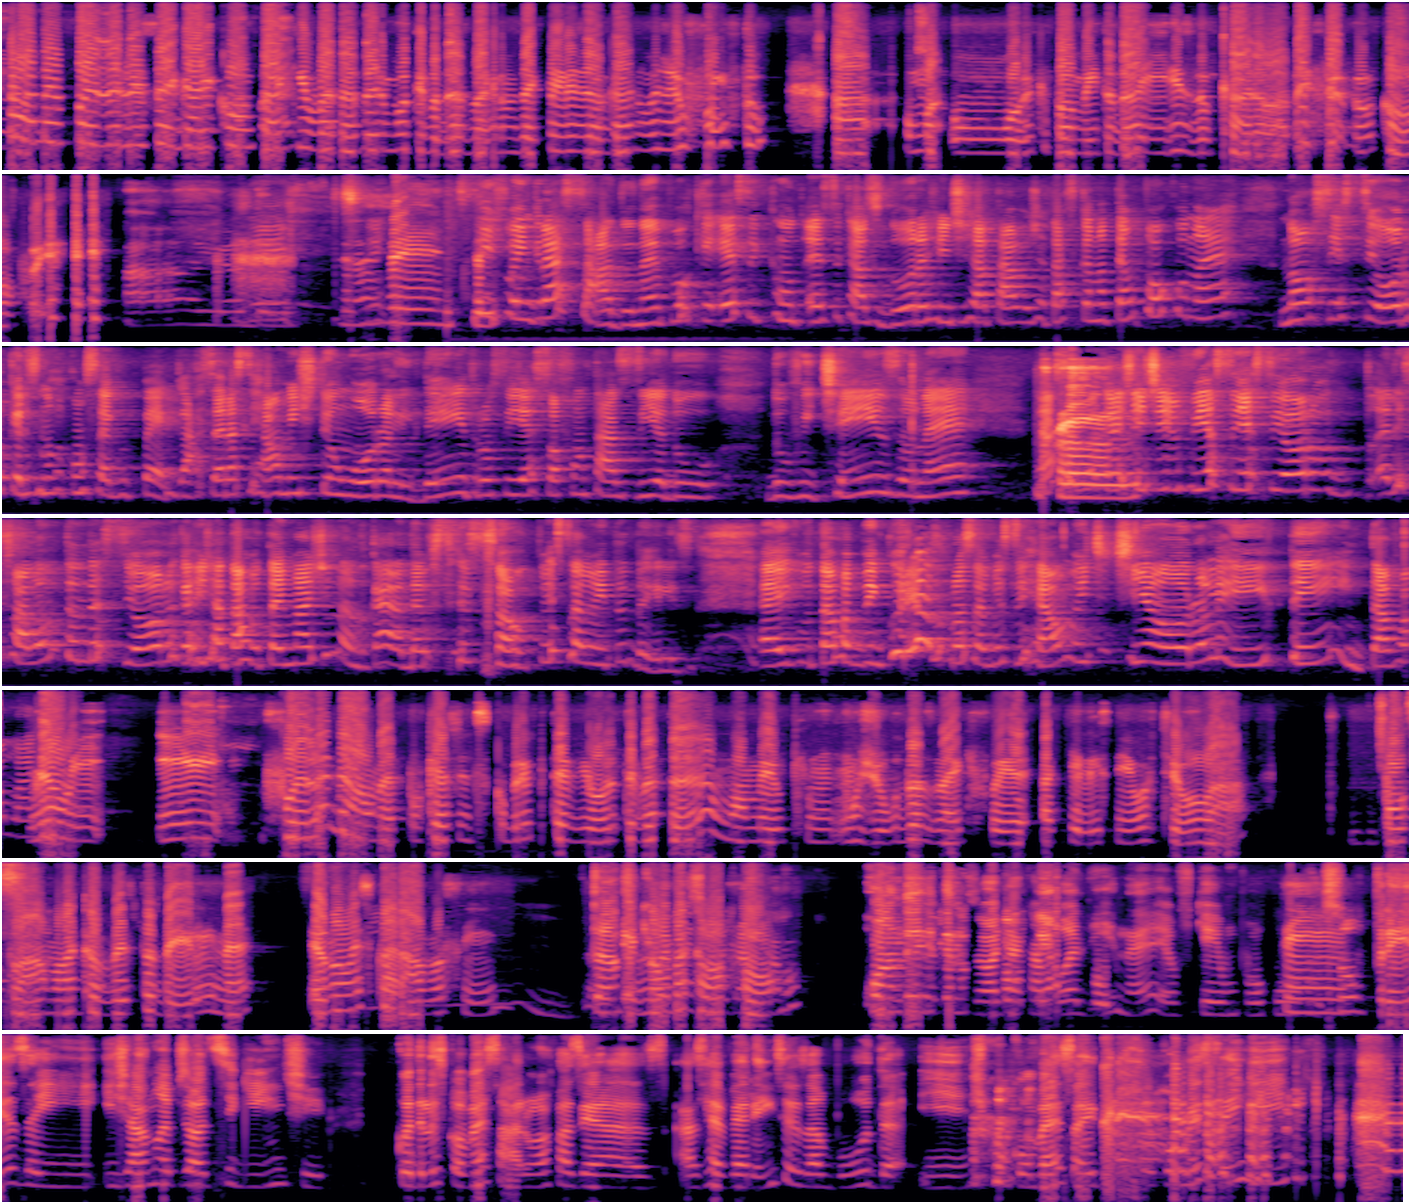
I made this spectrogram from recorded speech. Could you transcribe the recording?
pra depois ele chegar e contar que o verdadeiro motivo das lágrimas é que eles jogaram junto a, uma, o equipamento da íris do cara lá dentro do cofre. Ai, meu Deus. Gente. Sim, foi engraçado engraçado, né? Porque esse, esse caso do ouro, a gente já, tava, já tá ficando até um pouco, né? Nossa, esse ouro que eles nunca conseguem pegar, será se realmente tem um ouro ali dentro? Ou se é só fantasia do, do Vincenzo, né? Assim, porque a gente via assim esse ouro, eles falando tanto desse ouro que a gente já tava até imaginando, cara, deve ser só o pensamento deles. Aí eu tava bem curioso pra saber se realmente tinha ouro ali. E tem, tava lá. Não, e, e foi legal, né? Porque a gente descobriu que teve ouro, teve até uma, meio que um, um Judas, né? Que foi aquele senhor tio lá. Botou a arma na cabeça dele, né? Eu não esperava assim. Tanto que não daquela forma. Quando ele episódio acabou ali, né? Eu fiquei um pouco Sim. surpresa e, e já no episódio seguinte, quando eles começaram a fazer as, as reverências a Buda e, tipo, conversa aí, eu comecei a rir.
